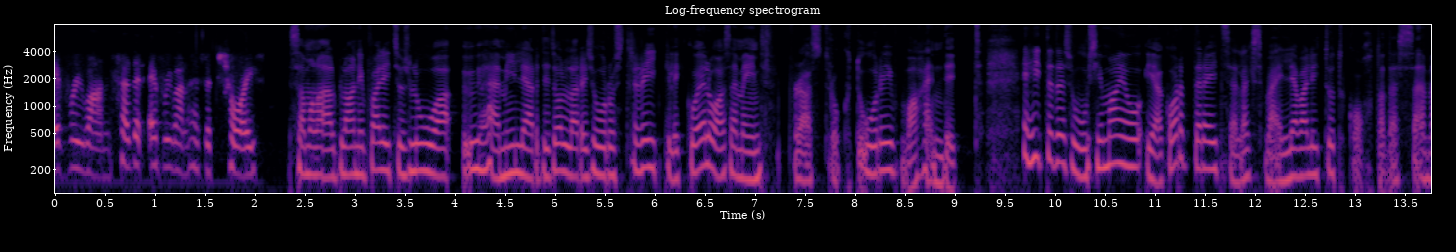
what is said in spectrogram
everyone so that everyone has a choice. Samal ajal plaanib valitsus luua ühe miljardi dollari suurust riiklikku eluaseme infrastruktuuri vahendit, ehitades uusi maju ja kortereid selleks välja valitud kohtadesse.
